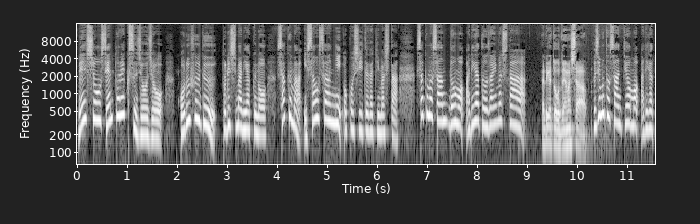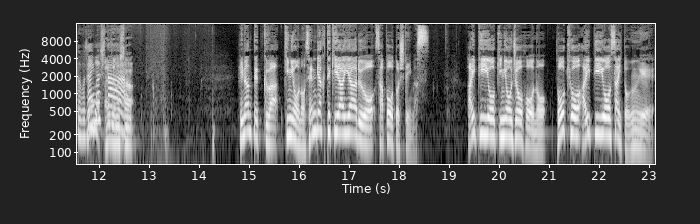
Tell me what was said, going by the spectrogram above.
名称セントレックス上場、ゴルフドゥ取締役の佐久間勲さんにお越しいただきました。佐久間さん、どうもありがとうございました。ありがとうございました。藤本さん、今日もありがとうございました。ありがとうございました。フィナンテックは企業の戦略的 IR をサポートしています。IPO 企業情報の東京 IPO サイト運営、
